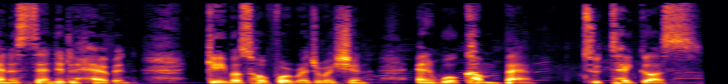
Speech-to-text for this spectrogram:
and ascended to heaven, gave us hope for resurrection, and will come back to take us.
